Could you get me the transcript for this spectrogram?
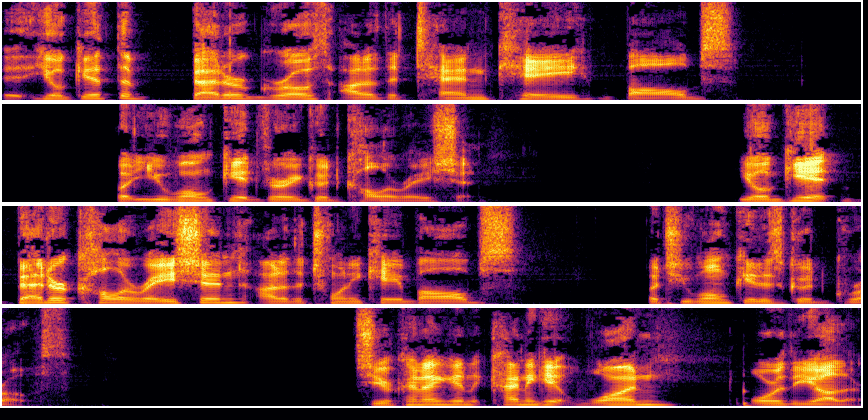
You'll get the better growth out of the 10K bulbs, but you won't get very good coloration. You'll get better coloration out of the 20K bulbs, but you won't get as good growth. So you're kind of gonna kind of get one or the other.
